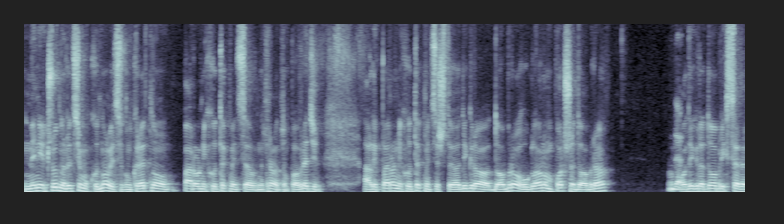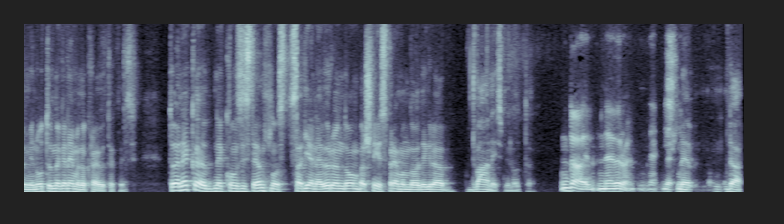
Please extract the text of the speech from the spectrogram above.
meni je čudno, recimo kod Novice konkretno par onih utakmica, ne trenutno povređen, ali par onih utakmica što je odigrao dobro, uglavnom počne dobro, da. odigra dobrih 7 minuta, onda ga nema do kraja utakmice to je neka nekonzistentnost, sad ja ne verujem da on baš nije spreman da odigra 12 minuta. Da, ne verujem. Ne, ne, ne, da,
